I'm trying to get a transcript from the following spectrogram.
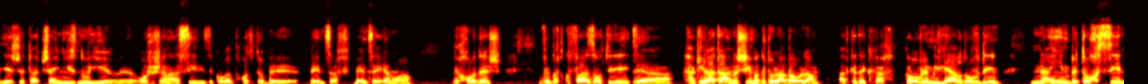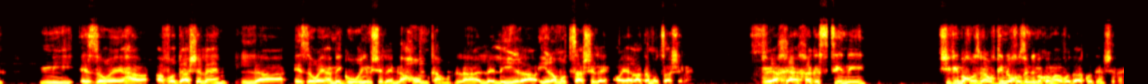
יש את ה-Chinese New Year, ראש השנה הסיני, זה קורה פחות או יותר באמצע, באמצע ינואר, לחודש, ובתקופה הזאת זה הגירת האנשים הגדולה בעולם, עד כדי כך. קרוב למיליארד עובדים נעים בתוך סין מאזורי העבודה שלהם לאזורי המגורים שלהם, להום-טאון, לעיר המוצא שלהם, או עיירת המוצא שלהם. ואחרי החג הסיני, 70% מהעובדים לא חוזרים למקום העבודה הקודם שלהם.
